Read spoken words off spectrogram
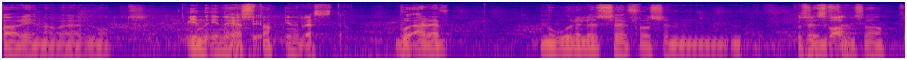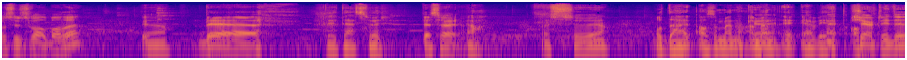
tar det innover mot inn, inn i Vest, E4. da. Inn vest, ja. Hvor er det nord eller sør for Sund... På Sundsvall. Sundsvall. På Sundsvallbadet. Ja. Det, Det, det er sør. det er sør. Ja. Det er sør, ja. Og der, altså, men, okay. men jeg- jeg vet Jeg at kjørte i det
